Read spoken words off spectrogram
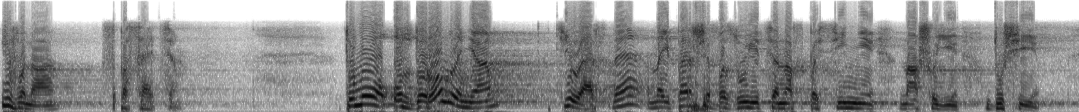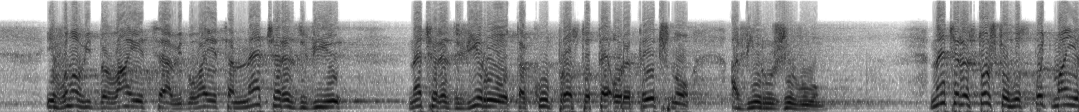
і вона спасеться. Тому оздоровлення тілесне найперше базується на спасінні нашої душі. І воно відбувається, відбувається не через, ві, не через віру таку просто теоретичну, а віру живу. Не через те, що Господь має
